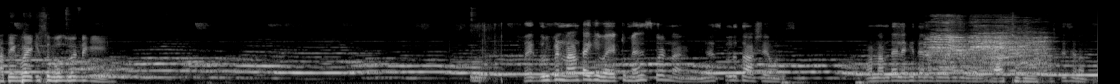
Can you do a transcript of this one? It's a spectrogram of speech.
আতিক ভাই কিছু বলবেন নাকি ভাই গ্রুপের নামটা কি ভাই একটু মেসেজ করেন না মেসেজ করলে তো আসে আমার কাছে আমার নামটা লিখে দেন অথবা যদি বলেন। আচ্ছা ঠিক আছে। আসতেছে না তো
